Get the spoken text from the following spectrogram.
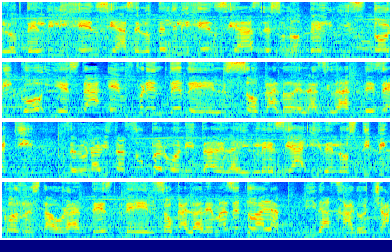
El Hotel Diligencias. El Hotel Diligencias es un hotel histórico y está enfrente del Zócalo de la ciudad. Desde aquí se ve una vista súper bonita de la iglesia y de los típicos restaurantes del Zócalo, además de toda la vida jarocha.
